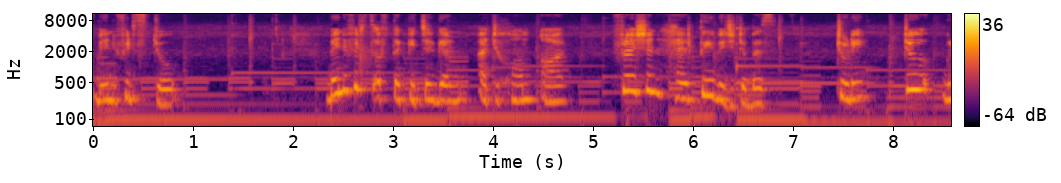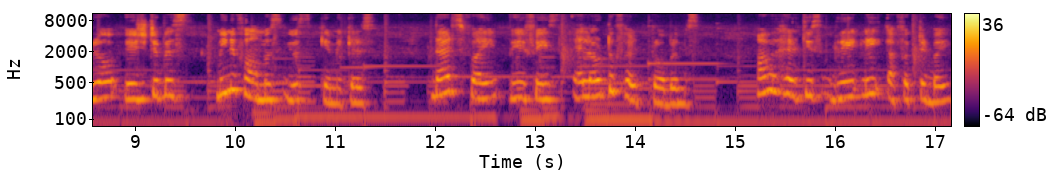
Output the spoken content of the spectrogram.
benefits too. Benefits of the kitchen garden at home are fresh and healthy vegetables. Today, to grow vegetables, many farmers use chemicals. That's why we face a lot of health problems. Our health is greatly affected by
